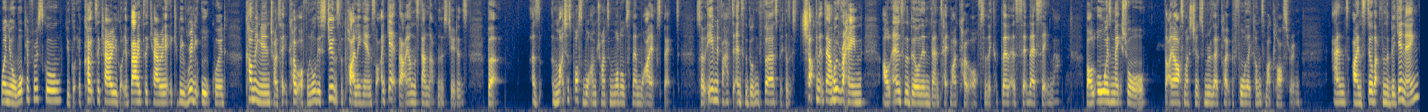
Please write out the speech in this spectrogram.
when you're walking through school, you've got your coat to carry, you've got your bag to carry. It can be really awkward coming in, trying to take your coat off when all these students are piling in. So I get that, I understand that from the students. But as much as possible, I'm trying to model to them what I expect. So even if I have to enter the building first because it's chucking it down with rain, I'll enter the building, then take my coat off so they, they're, they're seeing that. But I'll always make sure that I ask my students to remove their coat before they come into my classroom. And I instill that from the beginning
